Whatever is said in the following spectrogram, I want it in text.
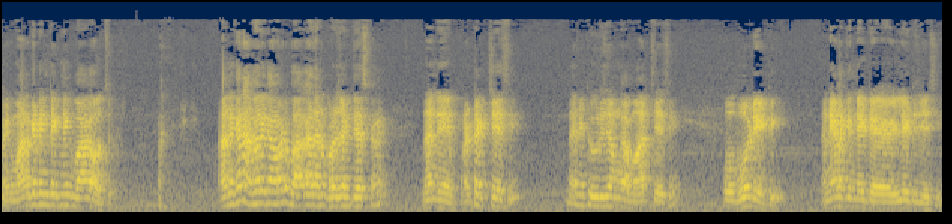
మీకు మార్కెటింగ్ టెక్నిక్ బాగా వచ్చు. అందుకని అమెరికా వాడు బాగా దాన్ని ప్రొజెక్ట్ చేసుకుని దాన్ని ప్రొటెక్ట్ చేసి దాన్ని టూరిజంగా మార్చేసి ఓ బోర్డు ఎట్టి ఆ నీళ్ళ కింద ఎట్టి- చేసి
